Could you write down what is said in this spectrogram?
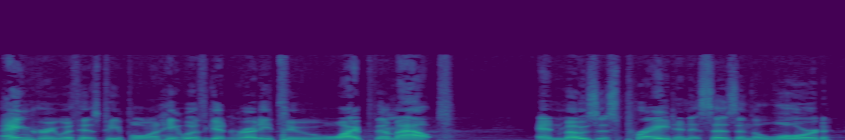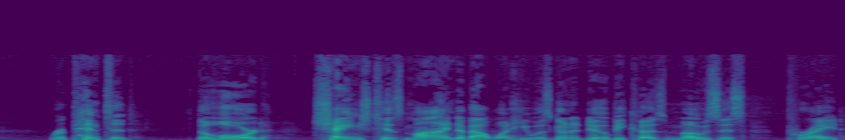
angry with his people and he was getting ready to wipe them out. And Moses prayed, and it says, And the Lord repented. The Lord changed his mind about what he was going to do because Moses prayed.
